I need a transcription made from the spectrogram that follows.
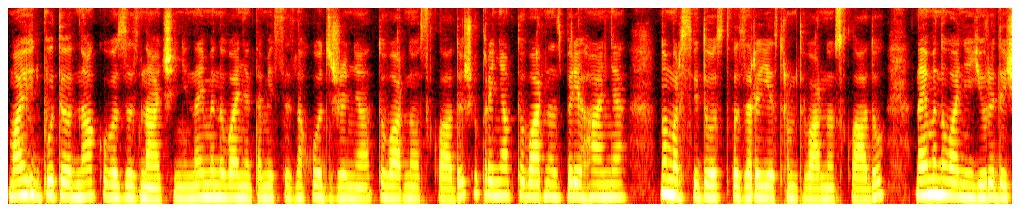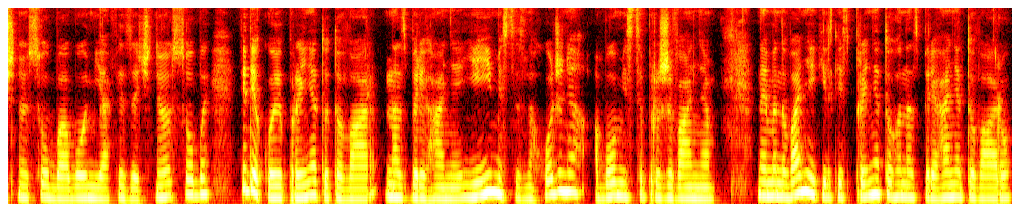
мають бути однаково зазначені найменування та місце знаходження товарного складу, що прийняв товар на зберігання, номер свідоцтва за реєстром товарного складу, найменування юридичної особи або ім'я фізичної особи, від якої прийнято товар на зберігання, її місце знаходження або місце проживання, найменування і кількість прийнятого на зберігання товару,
